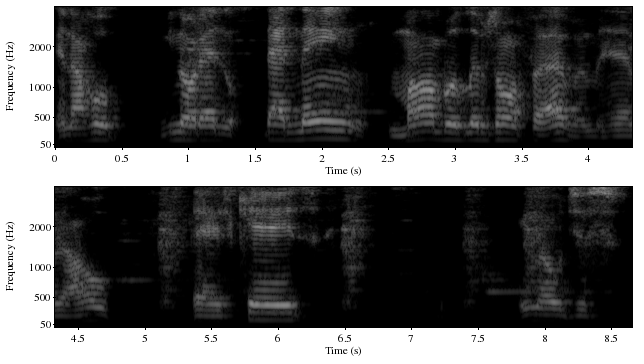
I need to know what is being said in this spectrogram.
and I hope you know that that name Mamba lives on forever, man. I hope that his kids, you know, just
